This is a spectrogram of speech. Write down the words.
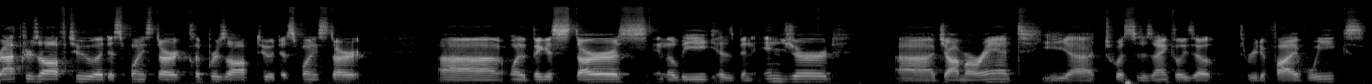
Raptors off to a disappointing start. Clippers off to a disappointing start. Uh, one of the biggest stars in the league has been injured. Uh, Ja Morant, he uh, twisted his ankle. He's out three to five weeks.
